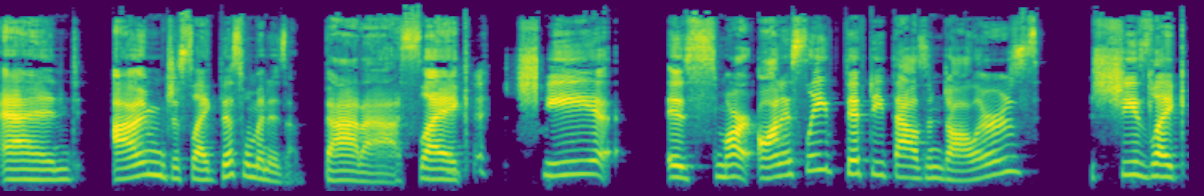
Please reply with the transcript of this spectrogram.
and I'm just like, this woman is a badass. Like, she is smart. Honestly, $50,000, she's like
